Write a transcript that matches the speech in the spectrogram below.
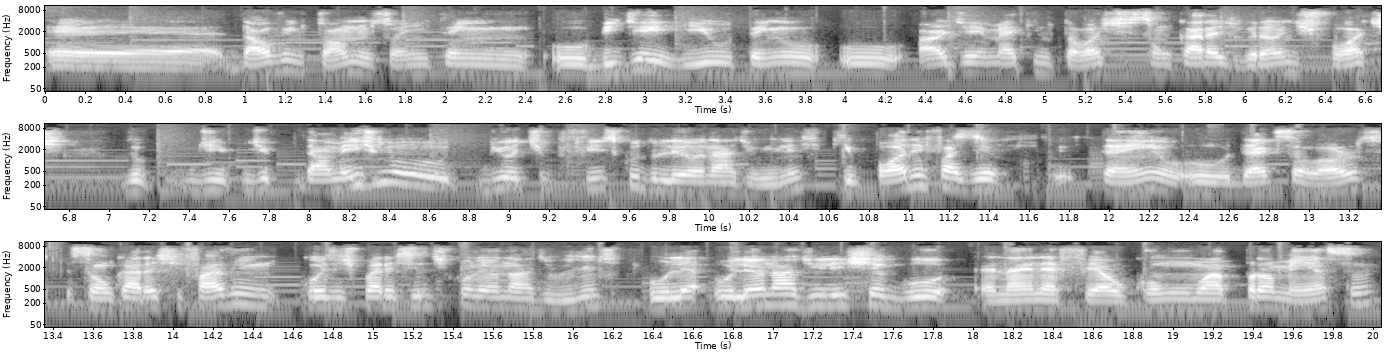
é, Dalvin Tomlinson, a gente tem o BJ Hill, tem o, o RJ McIntosh, são caras grandes, fortes, do, de, de, da mesmo biotipo físico do Leonard Williams, que podem fazer. Tem o Dexter Lawrence, são caras que fazem coisas parecidas com o Leonard Williams. O, Le, o Leonard Williams chegou é, na NFL como uma promessa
